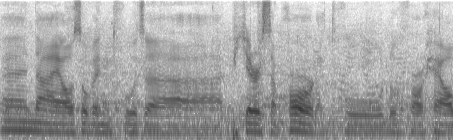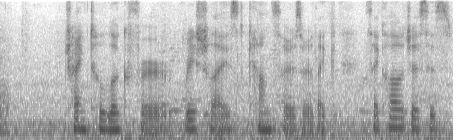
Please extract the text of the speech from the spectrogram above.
and I also went to the peer support to look for help. Trying to look for racialized counselors or like psychologists is,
